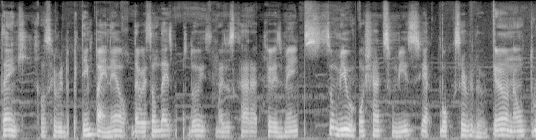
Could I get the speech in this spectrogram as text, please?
Tank, que é um servidor que tem painel da versão 10.2, mas os caras, infelizmente, sumiu. O chat sumisse e acabou com o servidor. Querendo ou não, um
